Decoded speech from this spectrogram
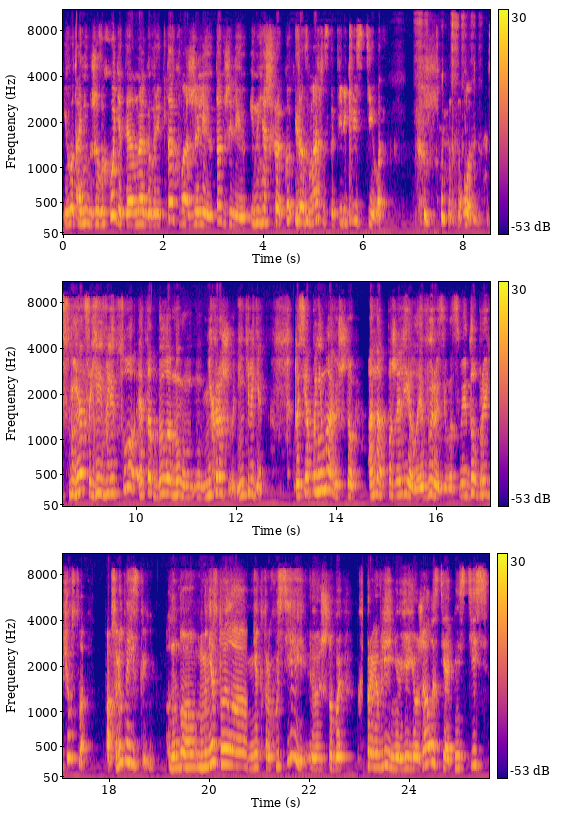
И вот они уже выходят, и она говорит, так вас жалею, так жалею. И меня широко и размашисто перекрестила. Вот. Смеяться ей в лицо, это было ну, нехорошо, неинтеллигентно. То есть я понимаю, что она пожалела и выразила свои добрые чувства абсолютно искренне. Но мне стоило некоторых усилий, э, чтобы к проявлению ее жалости отнестись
